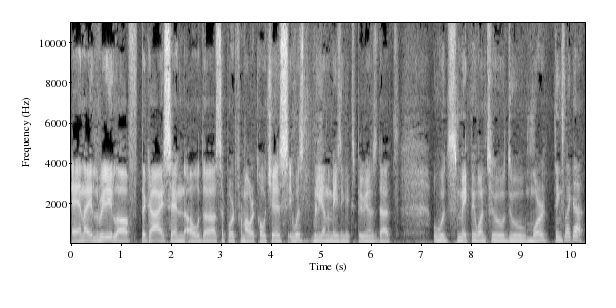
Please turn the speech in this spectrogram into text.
And I really love the guys and all the support from our coaches. It was really an amazing experience that would make me want to do more things like that.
